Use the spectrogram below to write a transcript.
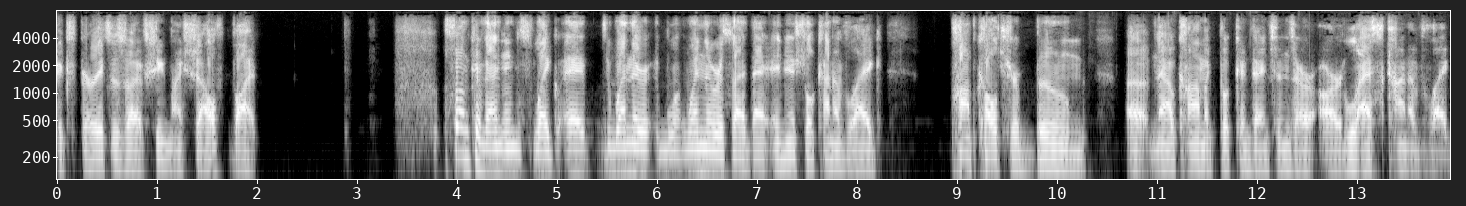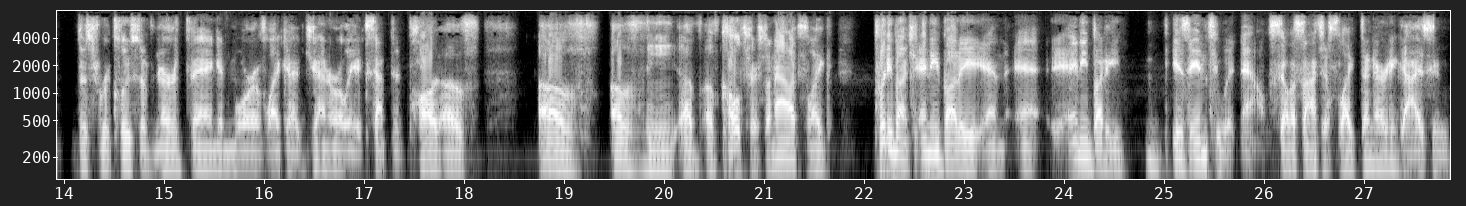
experiences that I've seen myself, but some conventions, like uh, when there when there was that that initial kind of like pop culture boom, uh, now comic book conventions are are less kind of like this reclusive nerd thing and more of like a generally accepted part of of of the of, of culture. So now it's like pretty much anybody and, anybody is into it now. So it's not just like the nerdy guys who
